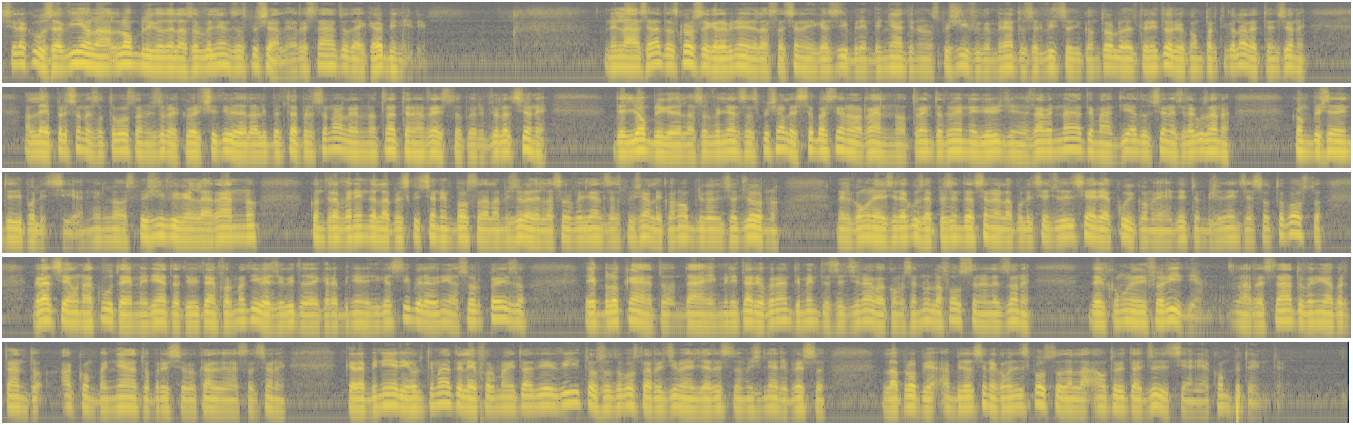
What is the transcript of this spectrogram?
Siracusa viola l'obbligo della sorveglianza speciale, arrestato dai carabinieri. Nella serata scorsa i carabinieri della stazione di Casibile, impegnati in uno specifico e mirato servizio di controllo del territorio con particolare attenzione alle persone sottoposte a misure coercitive della libertà personale, hanno tratto in arresto per violazione degli obblighi della sorveglianza speciale Sebastiano Ranno, 32 anni di origine ravennate ma di adozione siracusana con precedenti di polizia. Nello specifico il Ranno contravvenendo alla prescrizione imposta dalla misura della sorveglianza speciale con obbligo di soggiorno nel comune di Siracusa e presentazione alla polizia giudiziaria a cui, come detto in precedenza, è sottoposto, grazie a un'acuta e immediata attività informativa eseguita dai carabinieri di Cassibile, veniva sorpreso e bloccato dai militari operanti mentre si girava come se nulla fosse nelle zone del comune di Floridia. L'arrestato veniva pertanto accompagnato presso i locali della stazione Carabinieri ultimate le formalità di rito sottoposto al regime degli arresti domiciliari presso la propria abitazione come disposto dall'autorità giudiziaria competente.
